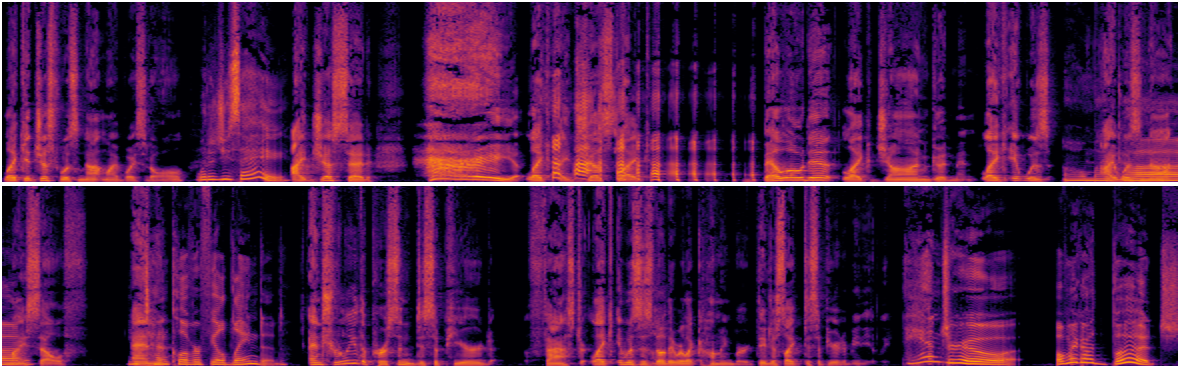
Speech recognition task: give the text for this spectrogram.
Like it just was not my voice at all. What did you say? I just said, "Hey!" Like I just like bellowed it like John Goodman. Like it was. oh my I God. was not myself. You and- 10 Cloverfield Lane did. And truly, the person disappeared faster. Like it was as though they were like a hummingbird. They just like disappeared immediately. Andrew. Oh my God, Butch.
